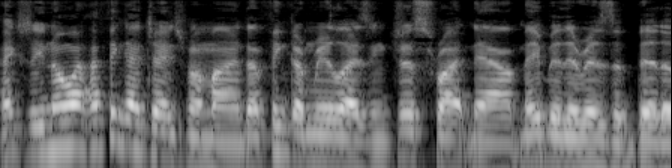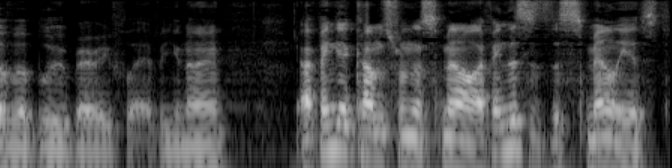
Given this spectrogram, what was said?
Actually, you know what? I think I changed my mind. I think I'm realizing just right now, maybe there is a bit of a blueberry flavor, you know? I think it comes from the smell. I think this is the smelliest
